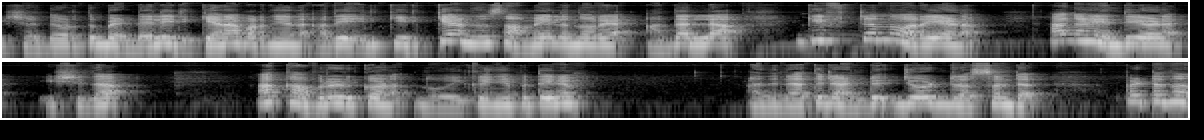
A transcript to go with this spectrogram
ഈശ്വരത്തെ ഓർത്ത് ബെഡിൽ ഇരിക്കാനാ പറഞ്ഞത്. അതെ എനിക്ക് ഇരിക്കാനൊന്നും സമയമില്ലെന്ന് പറയാം. അതല്ല ഗിഫ്റ്റ് എന്ന് പറയണം. അങ്ങനെ എന്ത് ചെയ്യണം? ഇഷിത ആ കവർ എടുക്കുകയാണ്. നോക്കിക്കഴിഞ്ഞപ്പോഴത്തേനും അതിനകത്ത് രണ്ട് ജോഡി ഡ്രസ്സുണ്ട് പെട്ടെന്ന്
